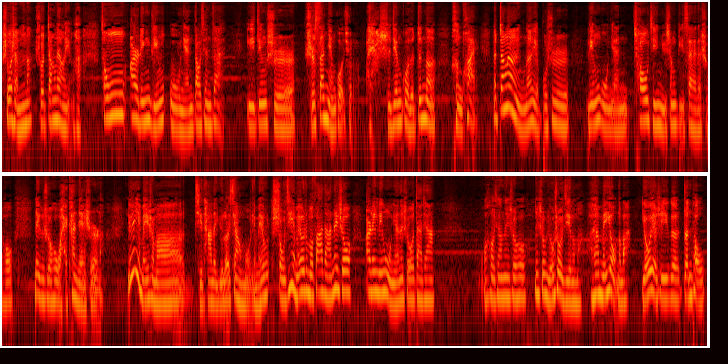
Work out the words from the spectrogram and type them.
说什么呢？说张靓颖哈，从二零零五年到现在，已经是十三年过去了。哎呀，时间过得真的很快。那张靓颖呢，也不是零五年超级女声比赛的时候，那个时候我还看电视呢，因为也没什么其他的娱乐项目，也没有手机也没有这么发达。那时候二零零五年的时候，大家。我好像那时候那时候有手机了吗？好像没有呢吧？有也是一个砖头。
